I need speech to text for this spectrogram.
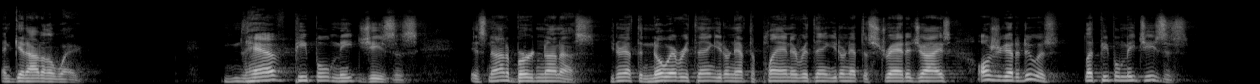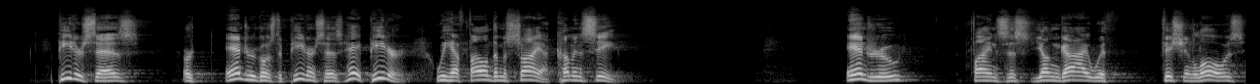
and get out of the way. Have people meet Jesus. It's not a burden on us. You don't have to know everything, you don't have to plan everything, you don't have to strategize. All you got to do is let people meet Jesus. Peter says, or Andrew goes to Peter and says, Hey, Peter, we have found the Messiah. Come and see. Andrew finds this young guy with fish and loaves,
